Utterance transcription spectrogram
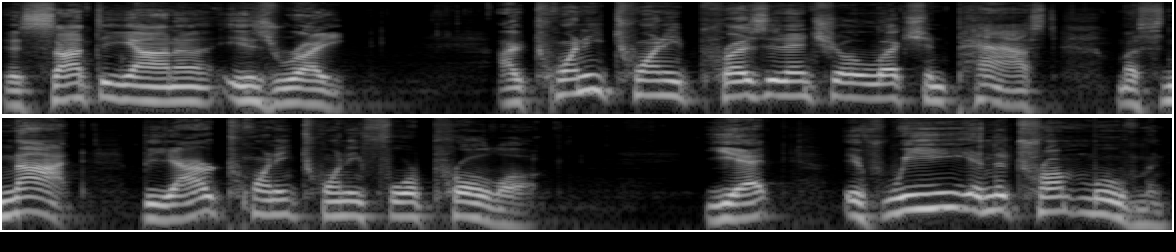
as Santayana is right. Our 2020 presidential election past must not be our 2024 prologue. Yet, if we in the Trump movement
